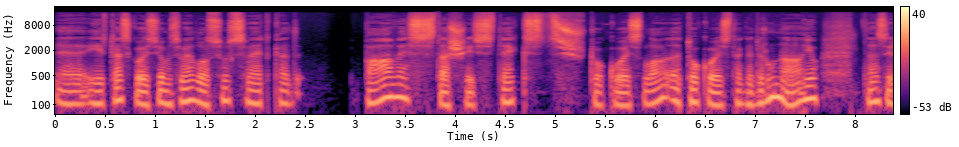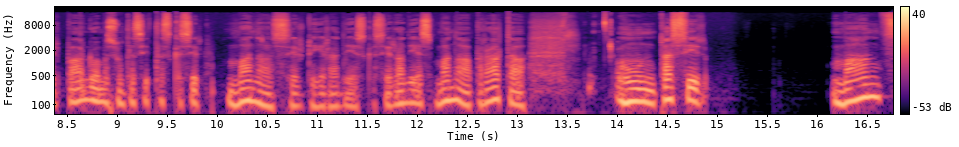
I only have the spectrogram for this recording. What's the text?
ir tas, ko es jums vēlos uzsvērt, kad pāvests, tas šis teksts, to ko, es, to, ko es tagad runāju, tas ir pārdomas, un tas ir tas, kas ir manā sirdī radies, kas ir radies manā prātā, un tas ir mans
